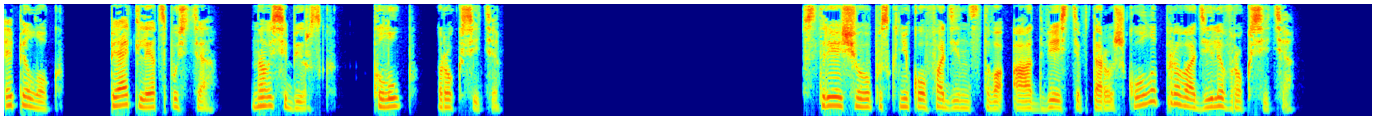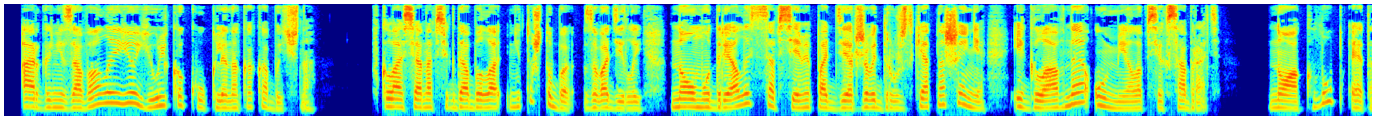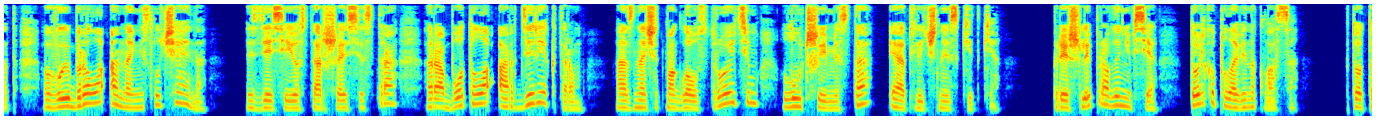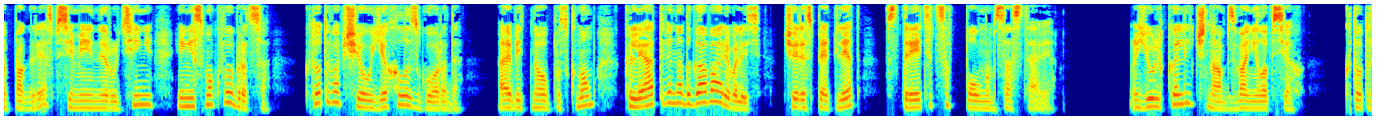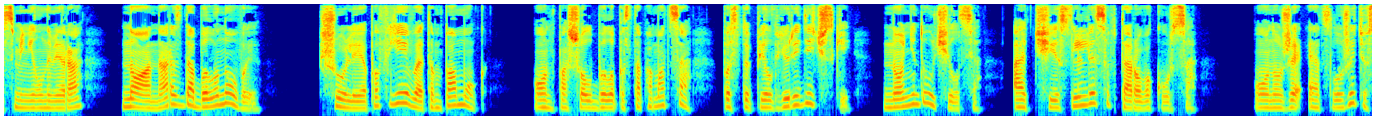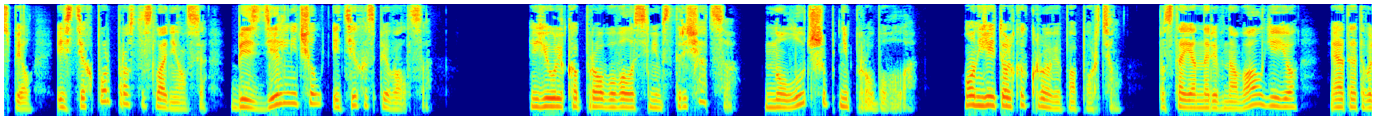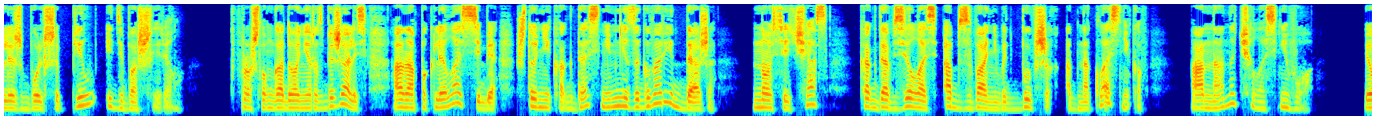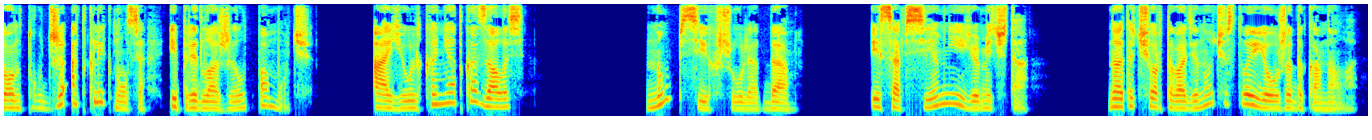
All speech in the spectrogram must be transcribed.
Эпилог. Пять лет спустя. Новосибирск. Клуб Рок-Сити. Встречу выпускников 11 А 202 школы проводили в Рок-Сити. Организовала ее Юлька Куклина, как обычно. В классе она всегда была не то чтобы заводилой, но умудрялась со всеми поддерживать дружеские отношения и, главное, умела всех собрать. Ну а клуб этот выбрала она не случайно — Здесь ее старшая сестра работала арт-директором, а значит, могла устроить им лучшие места и отличные скидки. Пришли, правда, не все, только половина класса. Кто-то погряз в семейной рутине и не смог выбраться, кто-то вообще уехал из города. А ведь на выпускном клятвенно договаривались через пять лет встретиться в полном составе. Юлька лично обзвонила всех. Кто-то сменил номера, но она раздобыла новые. Шулепов ей в этом помог. Он пошел было по стопам отца, поступил в юридический, но не доучился, отчислили со второго курса. Он уже и отслужить успел, и с тех пор просто слонялся, бездельничал и тихо спивался. Юлька пробовала с ним встречаться, но лучше б не пробовала. Он ей только крови попортил, постоянно ревновал ее и от этого лишь больше пил и дебоширил. В прошлом году они разбежались, она поклялась себе, что никогда с ним не заговорит даже — но сейчас, когда взялась обзванивать бывших одноклассников, она начала с него. И он тут же откликнулся и предложил помочь. А Юлька не отказалась. Ну, псих Шуля, да. И совсем не ее мечта. Но это чертово одиночество ее уже доконало.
